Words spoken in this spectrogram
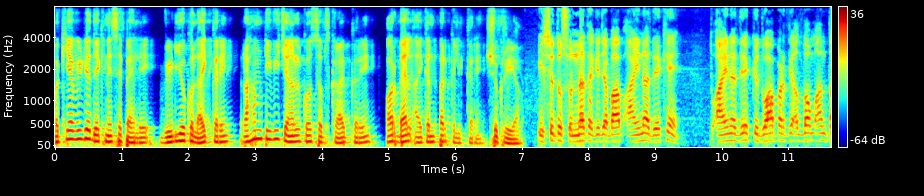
بکیا ویڈیو دیکھنے سے پہلے ویڈیو کو لائک کریں راہم ٹی وی چینل کو سبسکرائب کریں اور بیل آئیکن پر کلک کریں۔ شکریہ۔ اس سے تو سنت ہے کہ جب آپ آئینہ دیکھیں، تو آئینہ دیکھ کے دعا پڑھتے ہیں، اللہم انت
